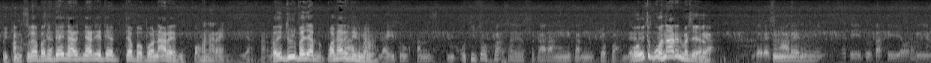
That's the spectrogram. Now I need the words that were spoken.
Bikin Pak gula berarti dia nyari-nyari dia dia bawa pohon aren. pohon aren ya karena Berarti dulu banyak pohon aren di mana? Nah, itu kan uji coba saya sekarang ini kan coba Oh, itu pohon aren Mas ya? ya deres Hmm. aren ini. Jadi itu tadi orangnya.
